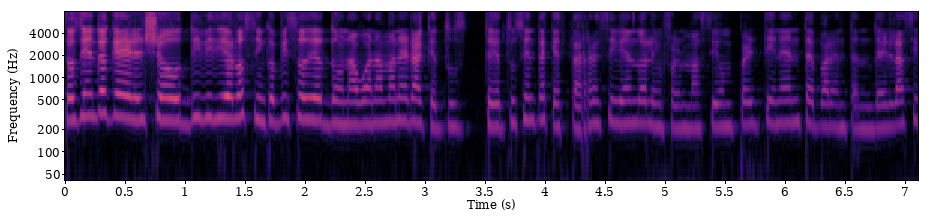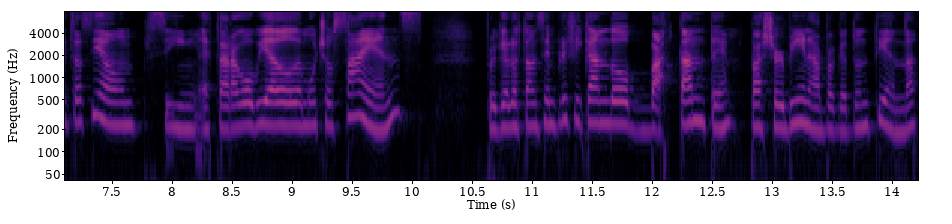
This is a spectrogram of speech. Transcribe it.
yo siento que el show dividió los cinco episodios de una buena manera que tú, que tú sientes que estás recibiendo la información pertinente para entender la situación sin estar agobiado de mucho science, porque lo están simplificando bastante para Sherbina, para que tú entiendas.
